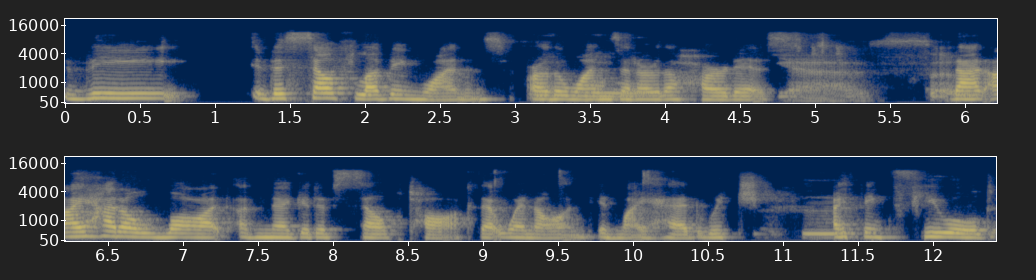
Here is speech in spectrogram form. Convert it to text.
The the self-loving ones are the ones that are the hardest. Yes. That i had a lot of negative self-talk that went on in my head which mm-hmm. i think fueled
